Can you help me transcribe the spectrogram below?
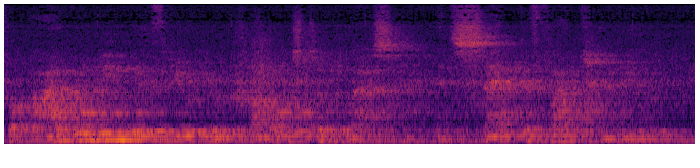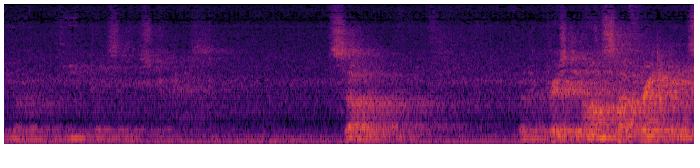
For I will be with you, your troubles to bless, and sanctify to you your deepest distress. So, for the Christian, all suffering is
